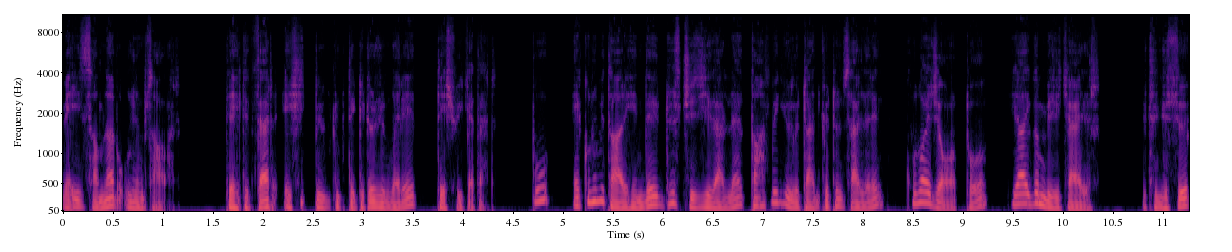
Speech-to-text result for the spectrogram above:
ve insanlar uyum sağlar. Tehditler eşit büyüklükteki çözümleri teşvik eder. Bu ekonomi tarihinde düz çizgilerle tahmin yürüten kötümserlerin kolayca unuttuğu yaygın bir hikayedir. Üçüncüsü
